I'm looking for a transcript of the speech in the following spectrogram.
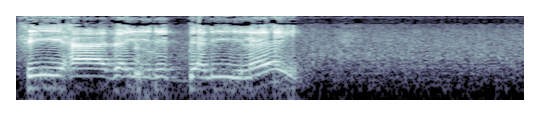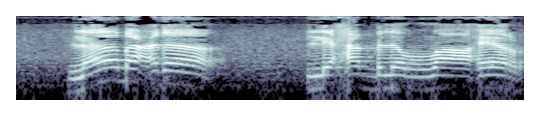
في هذين الدليلين لا معنى لحمل الظاهر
